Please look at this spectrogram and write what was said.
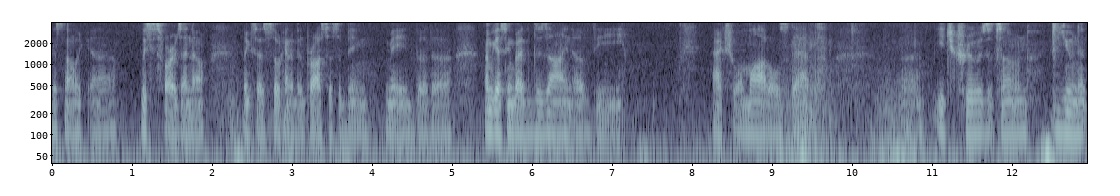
it's not like uh, at least as far as I know. Like I said, it's still kind of in the process of being made, but uh, I'm guessing by the design of the actual models that uh, each crew is its own unit,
